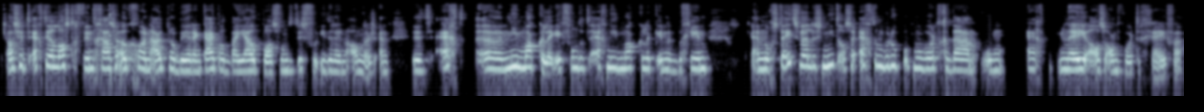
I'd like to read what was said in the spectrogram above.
als je het echt heel lastig vindt, ga ze ook gewoon uitproberen en kijk wat bij jou past. Want het is voor iedereen anders. En het is echt uh, niet makkelijk. Ik vond het echt niet makkelijk in het begin. En nog steeds wel eens niet als er echt een beroep op me wordt gedaan om echt nee als antwoord te geven.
